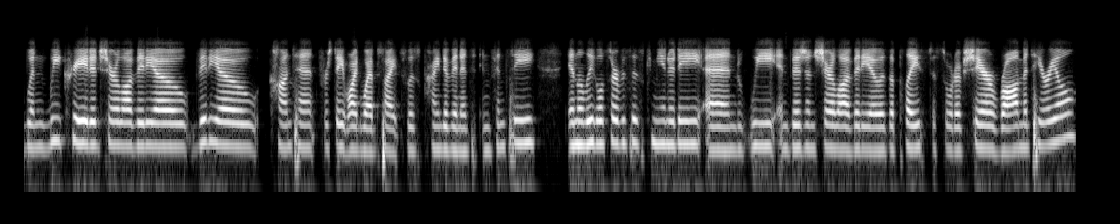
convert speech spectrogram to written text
when we created ShareLaw Video, video content for statewide websites was kind of in its infancy in the legal services community, and we envisioned ShareLaw Video as a place to sort of share raw material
